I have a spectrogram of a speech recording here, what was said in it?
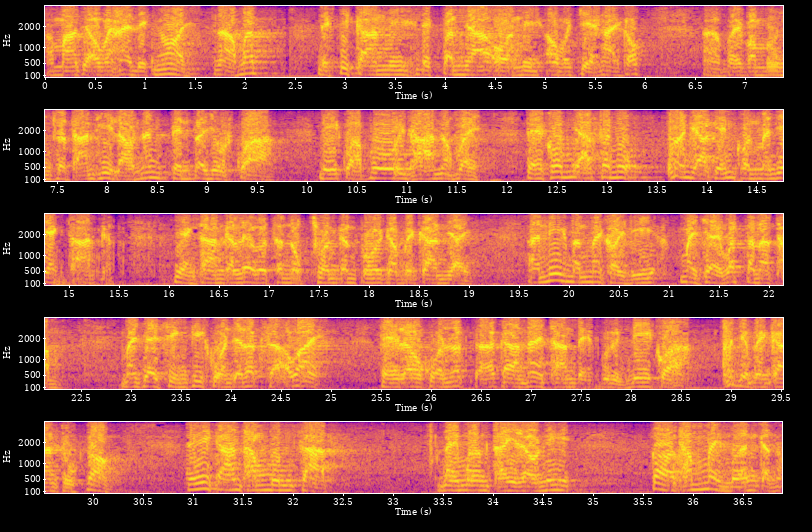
อามาจะเอาไปให้เด็กน้อยหน้าวัดเด็กพิการมีเด็กปัญญาอ่อนมีเอาไปแจกให้เขาไปบำรุงสถานที่เหล่านั้นเป็นประโยชน์กว่า ดีกว่าโปรยทานออกไป แต่คนอยากสนุกอยากเห็นคนมาแย่งทานกัน แย่งทานกันแล้วก็สนุกชวนกันโปรยกับเป็นการใหญ่ อันนี้มันไม่ค่อยดี ไม่ใช่วัฒนธรรม ไม่ใช่สิ่งที่ควรจะรักษาไว้ แต่เราควรรักษาการให้ทานแบบอื่นดีกว่าจะเป็นการถูกต้องทีนี้การทำบุญศาสตร์ในเมืองไทยเรานี้ก็ทำไม่เหมือนกัน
